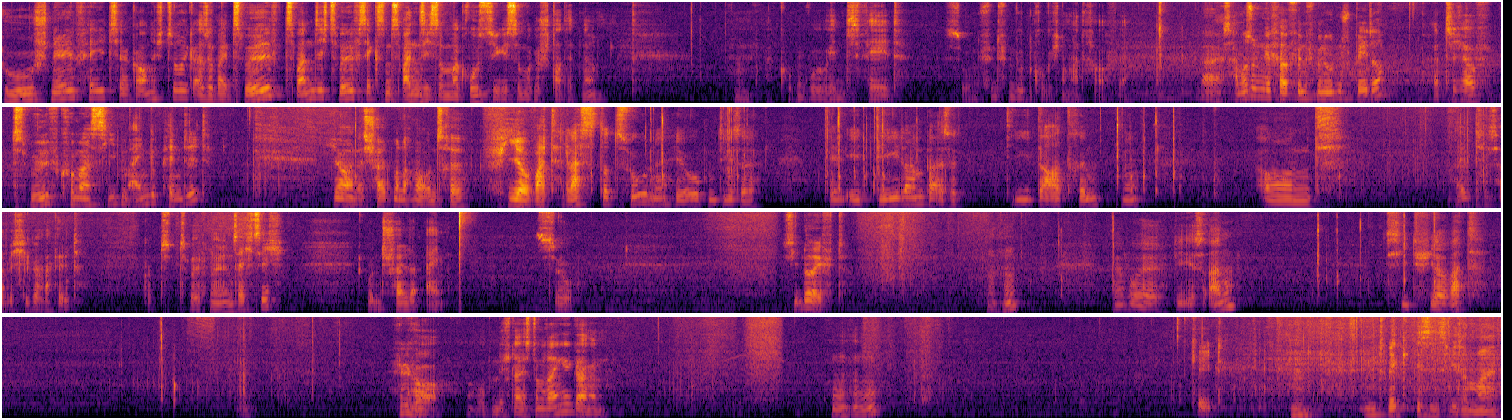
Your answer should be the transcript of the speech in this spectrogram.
So schnell fällt es ja gar nicht zurück. Also bei 12, 20, 12, 26 sind wir großzügig sind wir gestartet. Ne? Hm, mal gucken, wohin es fällt. So in 5 Minuten gucke ich nochmal drauf. Ja. Ja, jetzt haben wir es ungefähr fünf Minuten später. Hat sich auf 12,7 eingependelt. Ja, und jetzt schalten wir nochmal unsere 4 Watt Last dazu. Ne? Hier oben diese LED-Lampe, also die da drin. Ne? Und halt, jetzt habe ich hier gewackelt. Gut, 1269 und schalte ein. So. Sie läuft. Mhm. Jawohl, die ist an. Zieht 4 Watt. Ja, ordentlich Leistung reingegangen. Mhm. Geht. Und weg ist es wieder mal.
